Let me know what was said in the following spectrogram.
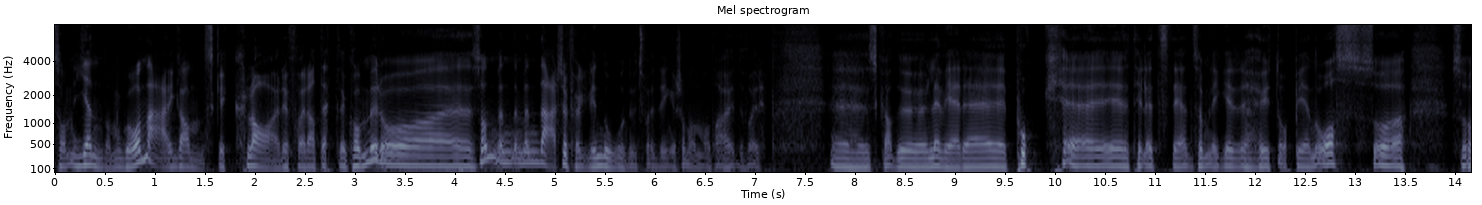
sånn gjennomgående er ganske klare for at dette kommer, og sånn, men, men det er selvfølgelig noen utfordringer som man må ta høyde for. Uh, skal du levere pukk uh, til et sted som ligger høyt oppe i en ås, så så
